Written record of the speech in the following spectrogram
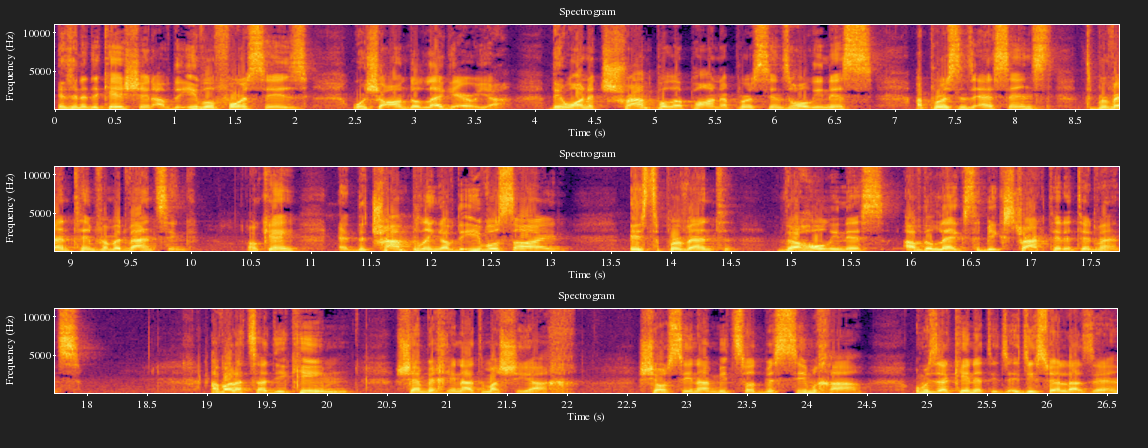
is an indication of the evil forces which are on the leg area. They want to trample upon a person's holiness, a person's essence, to prevent him from advancing. Okay? And the trampling of the evil side is to prevent the holiness of the legs to be extracted and to advance. אבל הצדיקים שהם בחינת משיח, שעושים המצוות בשמחה ומזכין את את ישראל לזה.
